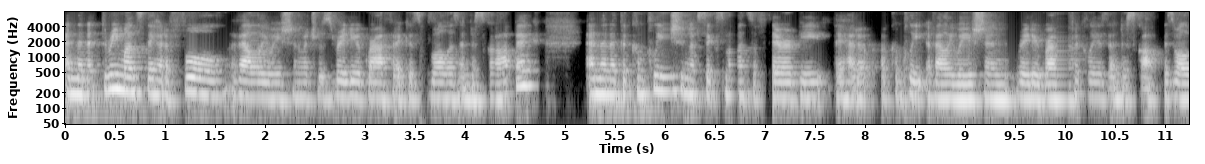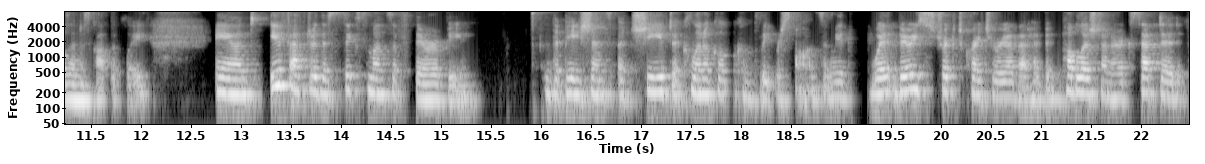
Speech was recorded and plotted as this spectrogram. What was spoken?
And then at three months, they had a full evaluation, which was radiographic as well as endoscopic. And then at the completion of six months of therapy, they had a, a complete evaluation radiographically as, endoscop- as well as endoscopically. And if after the six months of therapy, the patients achieved a clinical complete response. And we had very strict criteria that had been published and are accepted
